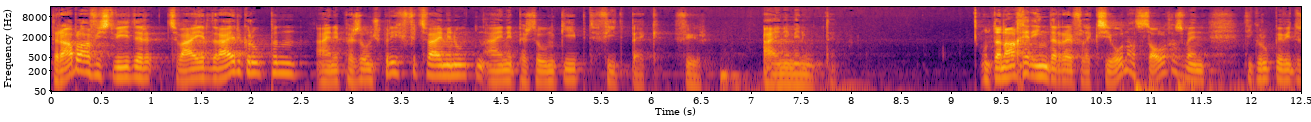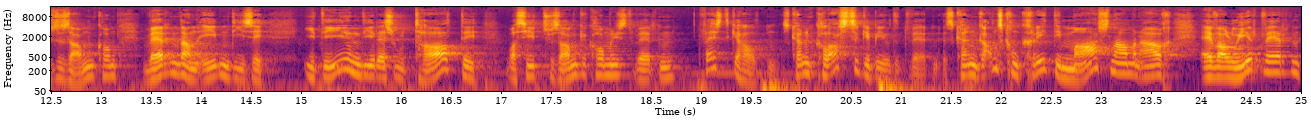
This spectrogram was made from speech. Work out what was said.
Der Ablauf ist wieder Zweier-, Dreiergruppen. Eine Person spricht für zwei Minuten, eine Person gibt Feedback für eine Minute. Und dann nachher in der Reflexion als solches, wenn die Gruppe wieder zusammenkommt, werden dann eben diese Ideen, die Resultate, was hier zusammengekommen ist, werden festgehalten. Es können Cluster gebildet werden. Es können ganz konkrete Maßnahmen auch evaluiert werden,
